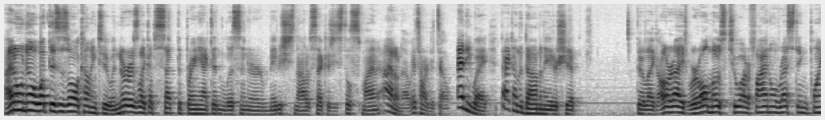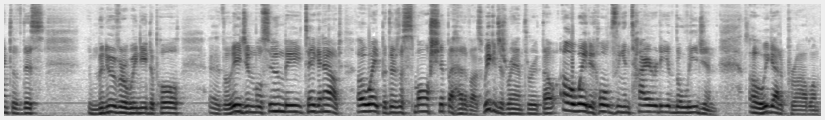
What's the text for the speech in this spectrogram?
I don't know what this is all coming to. And Nura's like upset that Brainiac didn't listen, or maybe she's not upset because she's still smiling. I don't know. It's hard to tell. Anyway, back on the Dominator ship, they're like, all right, we're almost to our final resting point of this maneuver we need to pull. Uh, the Legion will soon be taken out. Oh, wait, but there's a small ship ahead of us. We can just ram through it, though. Oh, wait, it holds the entirety of the Legion. Oh, we got a problem.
